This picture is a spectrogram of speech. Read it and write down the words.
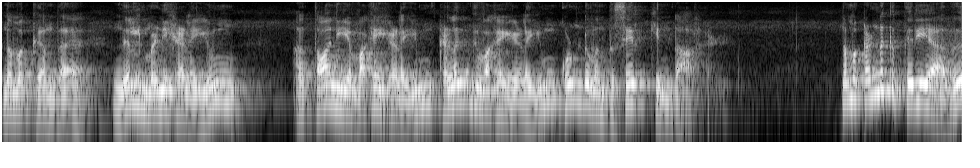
நமக்கு அந்த நெல் மணிகளையும் தானிய வகைகளையும் கிழங்கு வகைகளையும் கொண்டு வந்து சேர்க்கின்றார்கள். நம்ம கண்ணுக்கு தெரியாது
